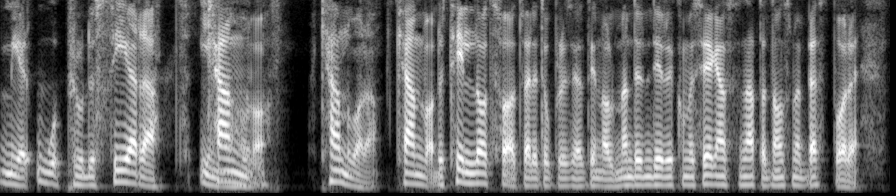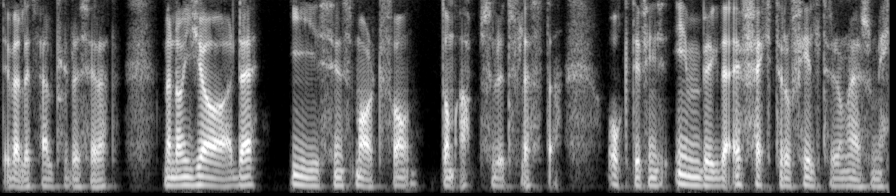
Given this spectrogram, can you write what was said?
mer oproducerat innehåll. Kan vara. Kan vara. Kan vara. Du tillåts ha ett väldigt oproducerat innehåll. Men det, det du kommer se ganska snabbt att de som är bäst på det, det är väldigt välproducerat. Men de gör det i sin smartphone de absolut flesta. Och det finns inbyggda effekter och filter i de här som är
